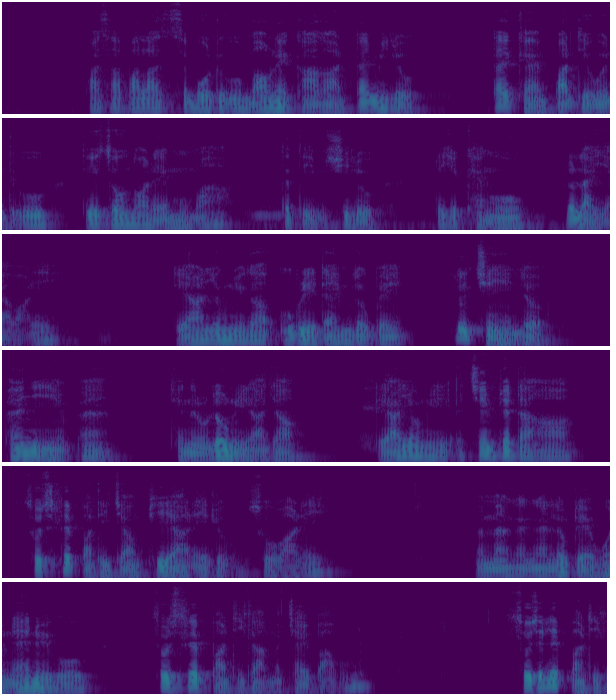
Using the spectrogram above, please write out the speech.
။ဖာစာပါလာစစ်ဗိုလ်တူမောင်းတဲ့ကားကတိုက်မိလို့အတိုက်ခံပါတီဝင်တူတည်ဆုံးသွားတဲ့အမှုမှာတက်တည်မရှိလို့တရခန်ကိုလွတ်လိုက်ရပါတယ်။တရားရုံးတွေကဥပဒေတိုင်းမလုပ်ဘဲလွတ်ချင်ရင်လွတ်ဖမ်းညင်ရင်ဖမ်း ထင်တယ်လို့လုပ်နေတာကြောင့်တရားရုံးတွေအကျင့်ပြတ်တာဟာဆိုရှယ်လစ်ပါတီကြောင့်ဖြစ်ရတယ်လို့ဆိုပါတယ်။မမှန်ကန်ကန်လုပ်တဲ့ဝန်ထမ်းတွေကိုဆိုရှယ်လစ်ပါတီကမကြိုက်ပါဘူး။ဆိုရှယ်လစ်ပါတီက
